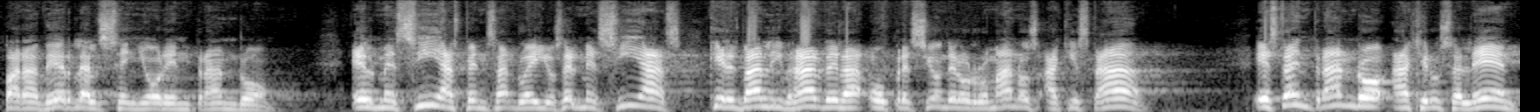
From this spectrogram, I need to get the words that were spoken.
para verle al Señor entrando. El Mesías, pensando ellos, el Mesías que les va a librar de la opresión de los romanos, aquí está. Está entrando a Jerusalén,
